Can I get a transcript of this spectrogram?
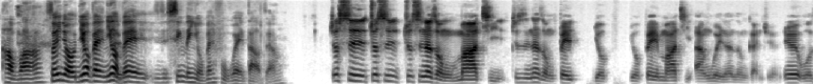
好吧，所以有你有被你有被心灵有被抚慰到这样，就是就是就是那种妈吉，就是那种被有有被妈吉安慰的那种感觉，因为我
